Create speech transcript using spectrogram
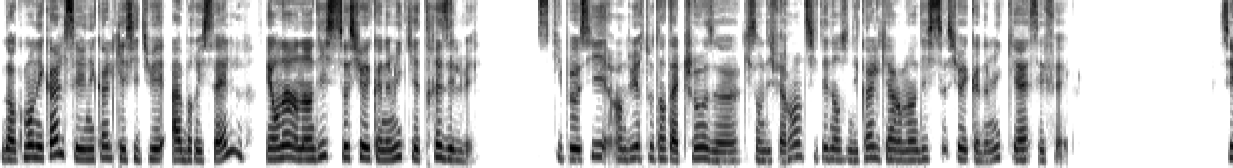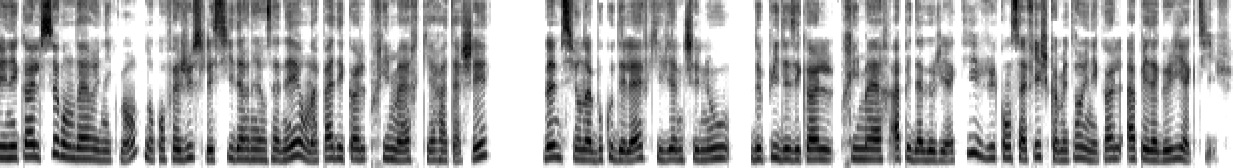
Donc mon école, c'est une école qui est située à Bruxelles et on a un indice socio-économique qui est très élevé. Ce qui peut aussi induire tout un tas de choses euh, qui sont différentes si tu dans une école qui a un indice socio-économique qui est assez faible. C'est une école secondaire uniquement, donc on fait juste les six dernières années, on n'a pas d'école primaire qui est rattachée, même si on a beaucoup d'élèves qui viennent chez nous depuis des écoles primaires à pédagogie active, vu qu'on s'affiche comme étant une école à pédagogie active.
